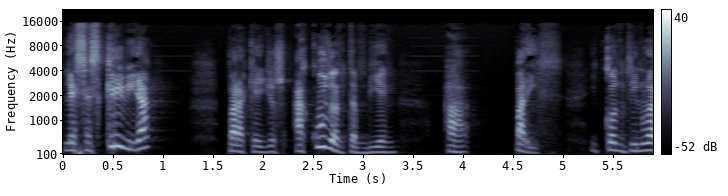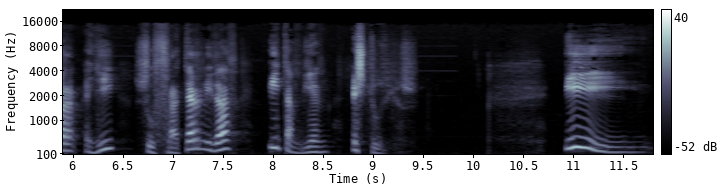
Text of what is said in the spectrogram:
les escribirá para que ellos acudan también a París y continuar allí su fraternidad y también estudios. Y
